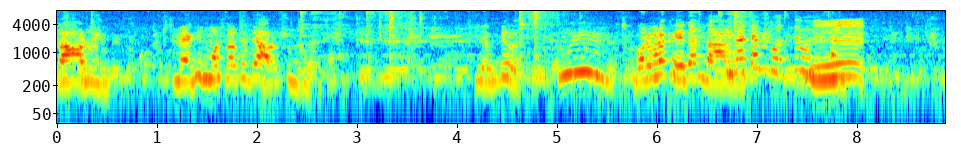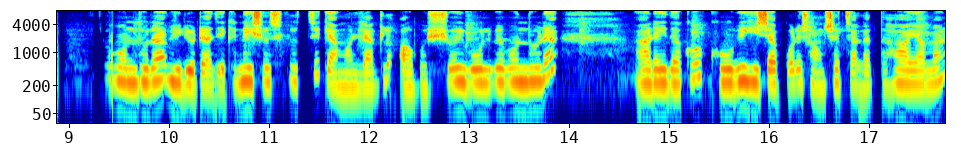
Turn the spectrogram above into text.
দারুণ। ম্যাগির মশলাটা দিয়ে আরও সুন্দর হয়েছে। বন্ধুরা ভিডিওটা আজ এখানেই শেষ করছে। কেমন লাগল অবশ্যই বলবে বন্ধুরা। আর এই দেখো খুবই হিসাব করে সংসার চালাতে হয় আমার।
